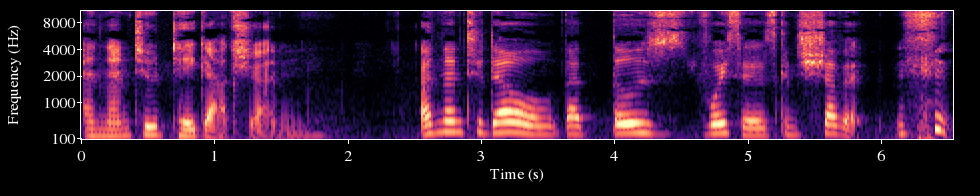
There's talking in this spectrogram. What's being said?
and then to take action and then to know that those voices can shove it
